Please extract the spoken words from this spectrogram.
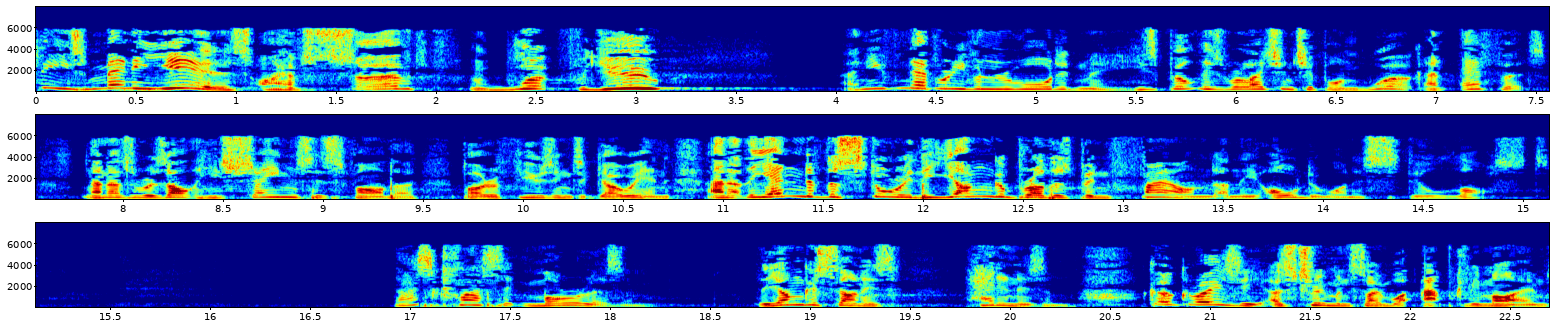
These many years I have served and worked for you, and you've never even rewarded me. He's built his relationship on work and effort. And as a result, he shames his father by refusing to go in. And at the end of the story, the younger brother's been found and the older one is still lost. That's classic moralism. The younger son is hedonism. Go crazy, as Truman so aptly mimed.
